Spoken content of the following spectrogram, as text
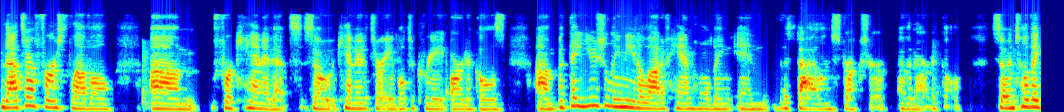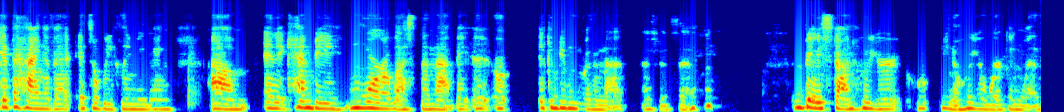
that's our first level um, for candidates. So candidates are able to create articles um, but they usually need a lot of handholding in the style and structure of an article. So until they get the hang of it it's a weekly meeting um, and it can be more or less than that or it can be more than that i should say based on who you're you know who you're working with.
